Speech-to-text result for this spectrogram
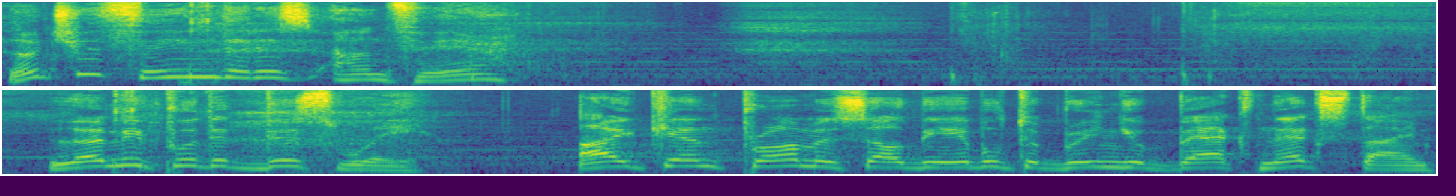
Don't you think that is unfair? Let me put it this way. I can't promise I'll be able to bring you back next time.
